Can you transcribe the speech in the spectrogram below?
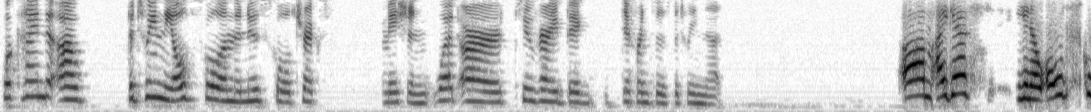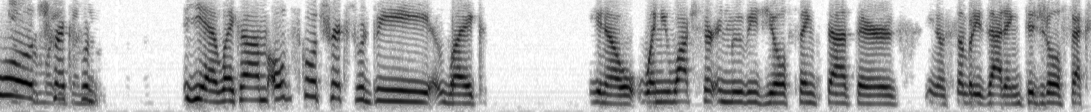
What kind of uh between the old school and the new school tricks what are two very big differences between that? Um, I guess you know, old school Just from what you've tricks would yeah, like um, old school tricks would be like, you know, when you watch certain movies, you'll think that there's you know somebody's adding digital effects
